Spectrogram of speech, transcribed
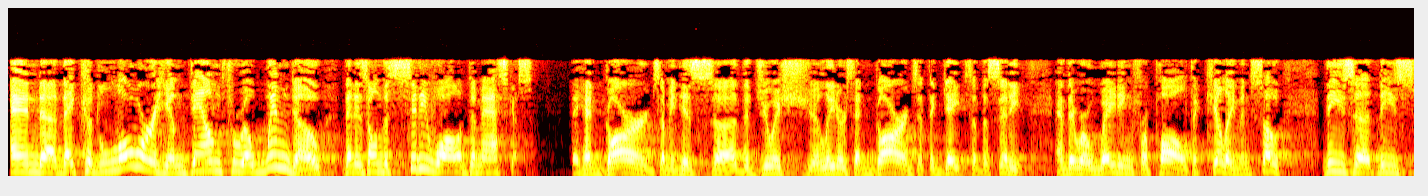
and uh, they could lower him down through a window that is on the city wall of Damascus. They had guards. I mean, his uh, the Jewish leaders had guards at the gates of the city, and they were waiting for Paul to kill him. And so these uh, these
